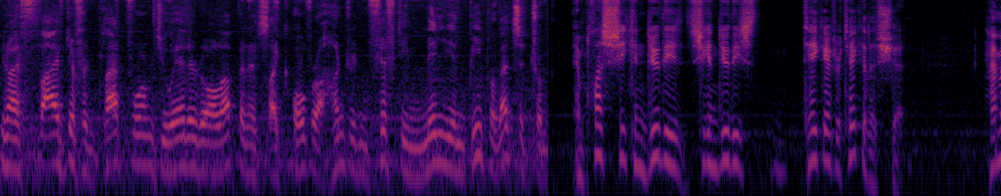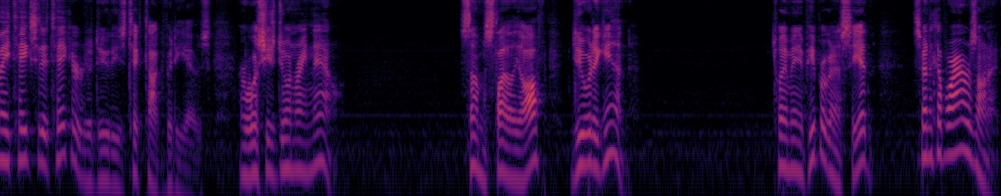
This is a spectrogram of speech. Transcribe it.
You know, I have five different platforms. You add it all up, and it's like over 150 million people. That's a tremendous. And plus, she can do these. She can do these take after take of this shit. How many takes did it take her to do these TikTok videos, or what she's doing right now? Something slightly off. Do it again. 20 million people are going to see it. Spend a couple hours on it.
